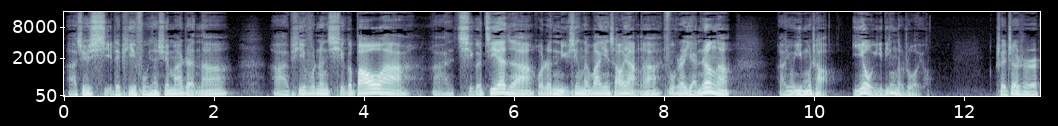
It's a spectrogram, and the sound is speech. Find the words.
啊去洗这皮肤，像荨麻疹呐啊，皮肤上起个包啊啊，起个疖子啊，或者女性的外阴瘙痒啊、妇科炎症啊啊，用益母草也有一定的作用。所以这是，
